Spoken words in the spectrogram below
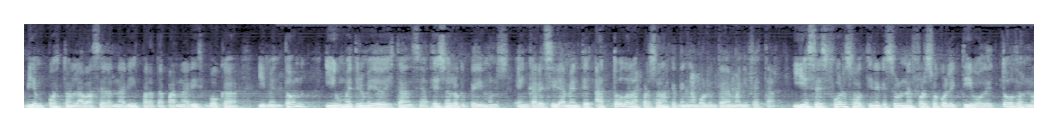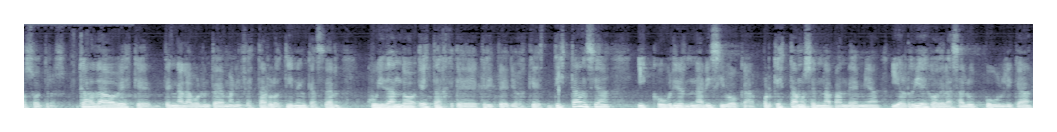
bien puesto en la base de la nariz para tapar nariz, boca y mentón, y un metro y medio de distancia. Eso es lo que pedimos encarecidamente a todas las personas que tengan voluntad de manifestar. Y ese esfuerzo tiene que ser un esfuerzo colectivo de todos nosotros. Cada vez que tengan la voluntad de manifestar, lo tienen que hacer cuidando estos eh, criterios, que es distancia y cubrir nariz y boca, porque estamos en una pandemia y el riesgo de la salud pública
